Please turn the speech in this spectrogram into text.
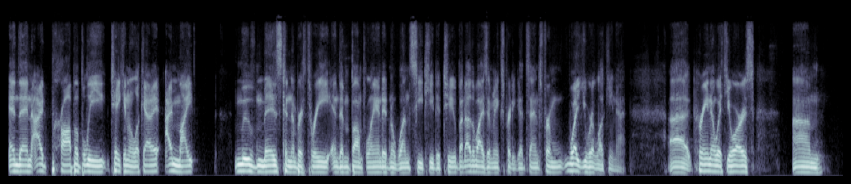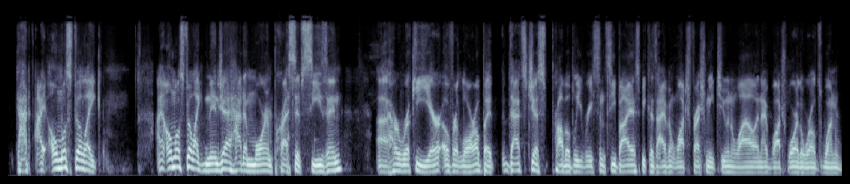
and then I'd probably taking a look at it. I might move Miz to number three and then bump Landon to one CT to two. But otherwise, it makes pretty good sense from what you were looking at. Uh, Corrina, with yours, um, God, I almost feel like I almost feel like Ninja had a more impressive season uh, her rookie year over Laurel, but that's just probably recency bias because I haven't watched Fresh Meat 2 in a while and I've watched War of the Worlds 1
